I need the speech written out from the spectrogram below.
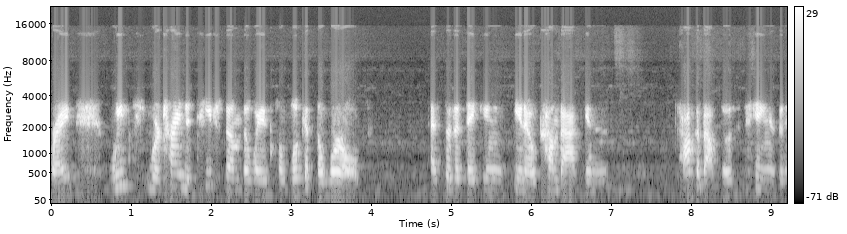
right? We we're trying to teach them the ways to look at the world, and so that they can, you know, come back and talk about those things and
